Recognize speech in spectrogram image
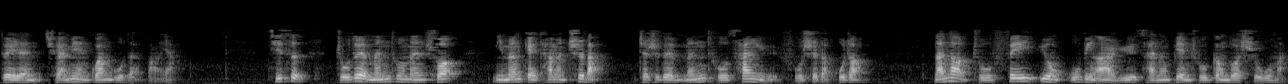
对人全面关顾的榜样。其次，主对门徒们说：“你们给他们吃吧。”这是对门徒参与服侍的呼召。难道主非用五饼二鱼才能变出更多食物吗？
